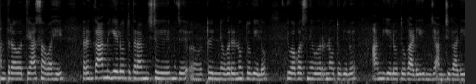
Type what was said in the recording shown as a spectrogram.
अंतरावरती असावं आहे कारण का आम्ही गेलो होतो तर आम्ही स्टे म्हणजे ट्रेनने वगैरे नव्हतो गेलो किंवा बसने वगैरे नव्हतो गेलो. आम्ही गेलो होतो गाडी म्हणजे आमची गाडी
